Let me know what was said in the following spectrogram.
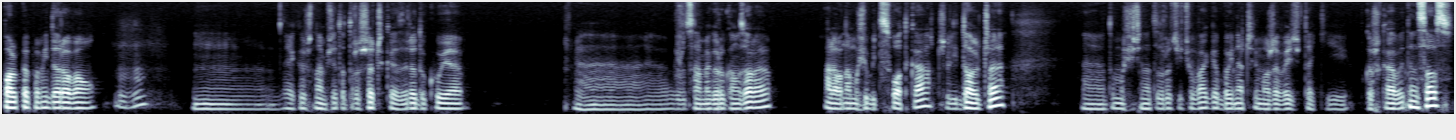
polpę pomidorową. Mhm. Mm, Jak już nam się to troszeczkę zredukuje, wrzucamy gorgonzolę, ale ona musi być słodka, czyli dolce. E, To musicie na to zwrócić uwagę, bo inaczej może wyjść taki gorzkawy ten sos.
